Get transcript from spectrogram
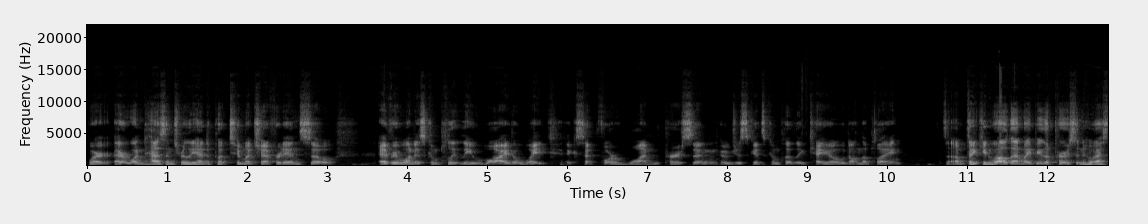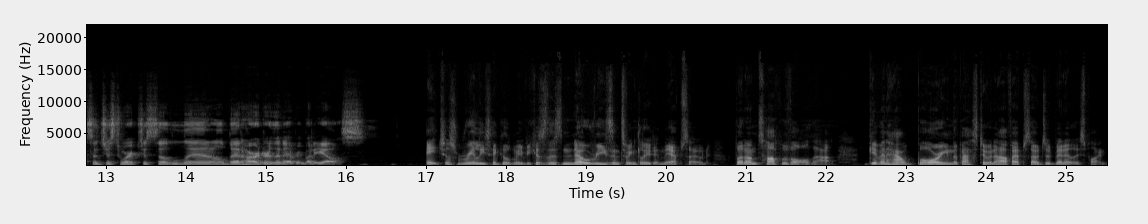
where everyone hasn't really had to put too much effort in, so everyone is completely wide awake except for one person who just gets completely KO'd on the plane. So I'm thinking, well, that might be the person who has to just work just a little bit harder than everybody else. It just really tickled me because there's no reason to include it in the episode. But on top of all that, given how boring the past two and a half episodes have been at this point,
